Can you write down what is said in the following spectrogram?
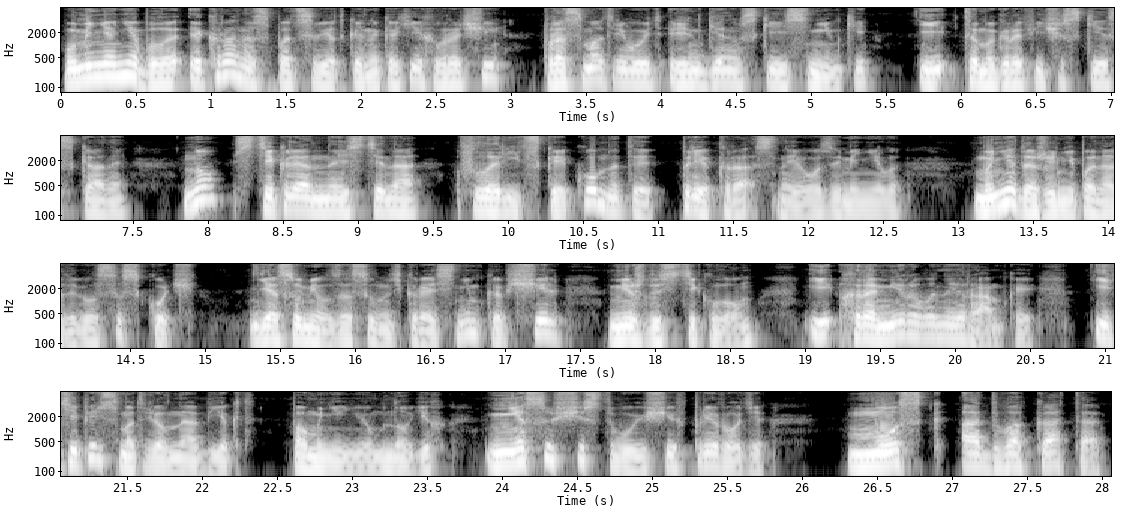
У меня не было экрана с подсветкой, на каких врачи просматривают рентгеновские снимки и томографические сканы, но стеклянная стена флоридской комнаты прекрасно его заменила. Мне даже не понадобился скотч. Я сумел засунуть край снимка в щель между стеклом и хромированной рамкой, и теперь смотрел на объект, по мнению многих, несуществующий в природе. мозг адвоката.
